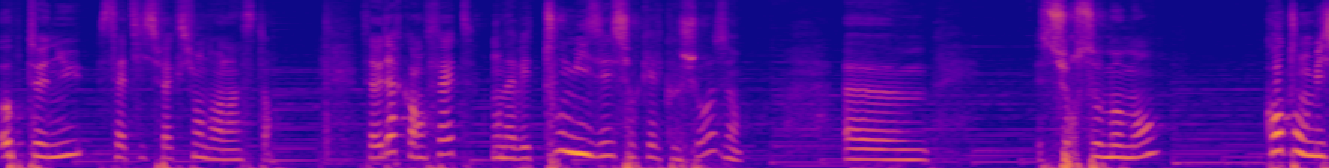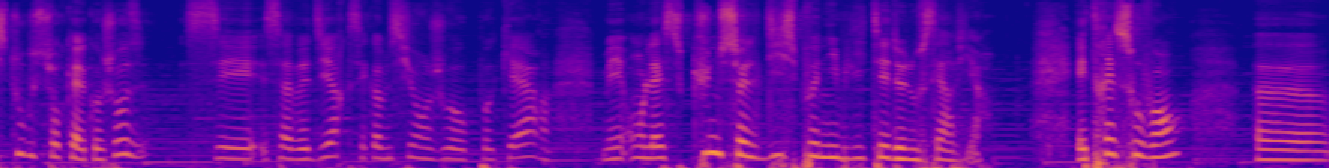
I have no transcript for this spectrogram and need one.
obtenu satisfaction dans l'instant. Ça veut dire qu'en fait, on avait tout misé sur quelque chose, sur ce moment. Quand on mise tout sur quelque chose, ça veut dire que c'est comme si on jouait au poker, mais on laisse qu'une seule disponibilité de nous servir. Et très souvent, euh,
